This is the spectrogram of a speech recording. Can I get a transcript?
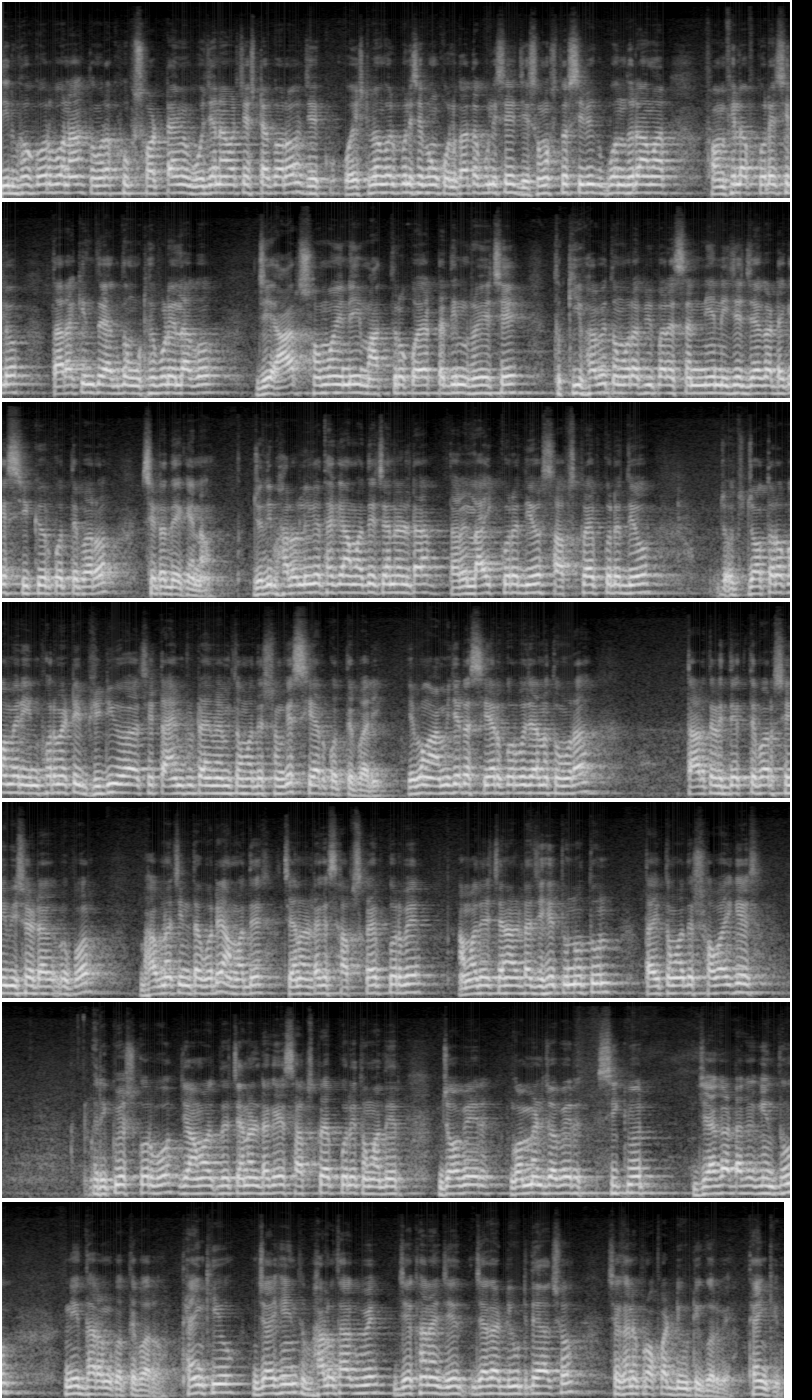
দীর্ঘ করব না। তোমরা খুব শর্ট টাইমে বুঝে নেওয়ার চেষ্টা করো যে ওয়েস্ট বেঙ্গল পুলিশ এবং কলকাতা পুলিশে যে সমস্ত সিভিক বন্ধুরা আমার ফর্ম ফিল আপ করেছিল, তারা কিন্তু একদম উঠে পড়ে লাগো যে আর সময় নেই, মাত্র কয়েকটা দিন রয়েছে। তো কীভাবে তোমরা প্রিপারেশান নিয়ে নিজের জায়গাটাকে সিকিউর করতে পারো, সেটা দেখে নাও। যদি ভালো লেগে থাকে আমাদের চ্যানেলটা তাহলে লাইক করে দিও সাবস্ক্রাইব করে দিও। যত রকমের ইনফরমেটিভ ভিডিও আছে টাইম টু টাইম আমি তোমাদের সঙ্গে শেয়ার করতে পারি। এবং আমি যেটা শেয়ার করব যেন তোমরা তাড়াতাড়ি দেখতে পারো সেই বিষয়টার উপর ভাবনা চিন্তা করে আমাদের চ্যানেলটাকে সাবস্ক্রাইব করবে। আমাদের চ্যানেলটা যেহেতু নতুন, তাই তোমাদের সবাইকে রিকোয়েস্ট করব যে আমাদের চ্যানেলটাকে সাবস্ক্রাইব করে তোমাদের জবের গভর্নমেন্ট জবের সিকিউর জায়গাটাকে কিন্তু নির্ধারণ করতে পারো। থ্যাংক ইউ জয় হিন্দ, ভালো থাকবে। যেখানে যে জায়গায় ডিউটিতে আছো, সেখানে প্রপার ডিউটি করবে। Thank you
